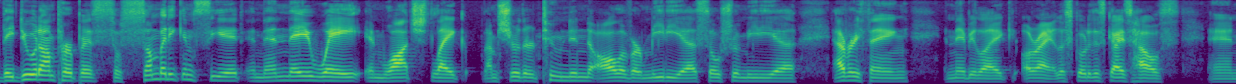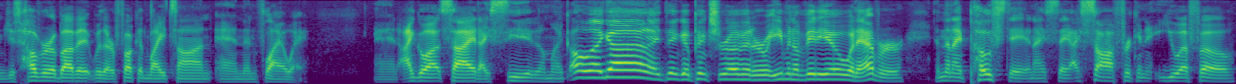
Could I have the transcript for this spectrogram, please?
they do it on purpose so somebody can see it and then they wait and watch like i'm sure they're tuned into all of our media social media everything and they'd be like all right let's go to this guy's house and just hover above it with our fucking lights on and then fly away. And i go outside i see it i'm like oh my god i take a picture of it or even a video whatever. And then i post it and i say i saw a freaking ufo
